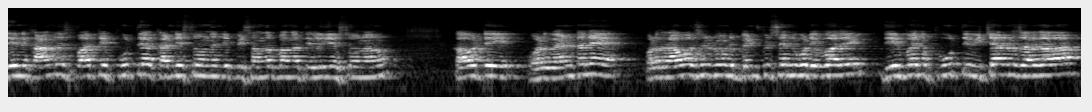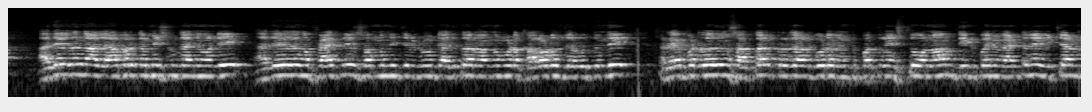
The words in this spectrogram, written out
దీన్ని కాంగ్రెస్ పార్టీ పూర్తిగా ఖండిస్తుందని చెప్పి సందర్భంగా తెలియజేస్తున్నాను కాబట్టి వాళ్ళు వెంటనే వాళ్ళకి రావాల్సినటువంటి బెనిఫిట్స్ అన్ని కూడా ఇవ్వాలి. దీనిపైన పూర్తి విచారణ జరగాల. అదేవిధంగా లేబర్ కమిషన్ కానివ్వండి అదేవిధంగా ఫ్యాక్టరీకి సంబంధించినటువంటి అధికారులందరూ కూడా కలవడం జరుగుతుంది. రేపటి రోజున సబ్ కలెక్టర్ గారు కూడా వింతపత్రం ఇస్తూ ఉన్నాం. దీనిపైన వెంటనే విచారణ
